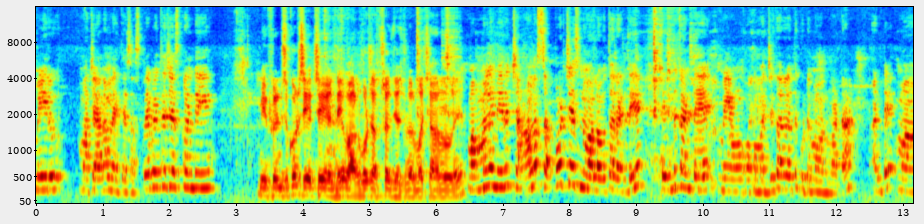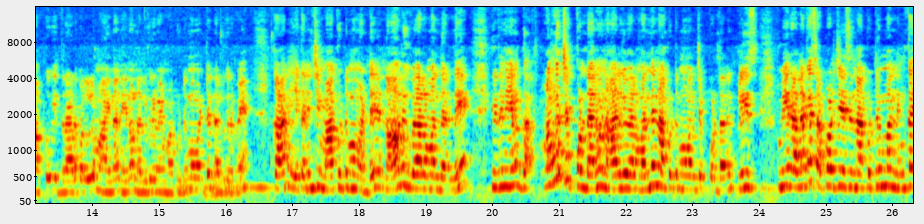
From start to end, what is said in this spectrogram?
మీరు మా ఛానల్ అయితే సబ్స్క్రైబ్ అయితే చేసుకోండి. మీ ఫ్రెండ్స్ కూడా షేర్ చేయండి. వాళ్ళు కూడా సబ్స్క్రైబ్ చేసుకుంటారు మా ఛానల్ని. మమ్మల్ని మీరు చాలా సపోర్ట్ చేసిన వాళ్ళు అవుతారండి. ఎందుకంటే మేము ఒక మధ్యతరగతి కుటుంబం అనమాట అంటే మాకు ఇద్దరు ఆడపిల్లలు మా ఆయన నేను నలుగురమే. మా కుటుంబం అంటే నలుగురమే. కానీ ఇక నుంచి మా కుటుంబం అంటే నాలుగు వేల మంది అండి. ఇది నేను గర్వంగా చెప్పుకుంటాను. నాలుగు వేల మంది నా కుటుంబం అని చెప్పుకుంటాను. ప్లీజ్ మీరు అలాగే సపోర్ట్ చేసి నా కుటుంబాన్ని ఇంకా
